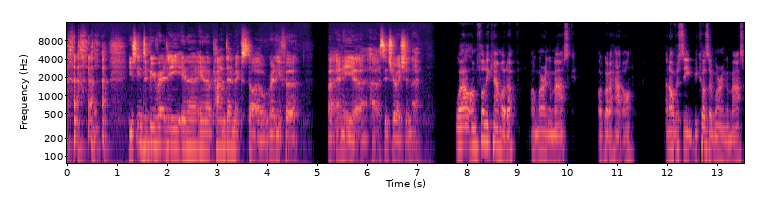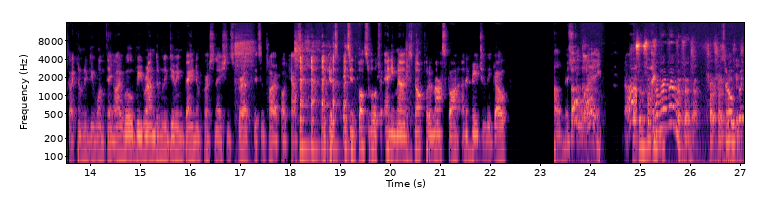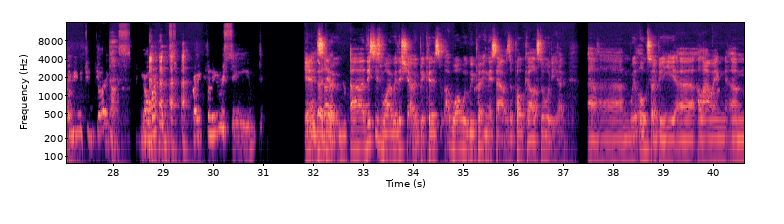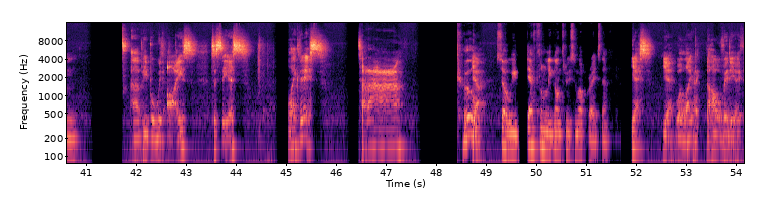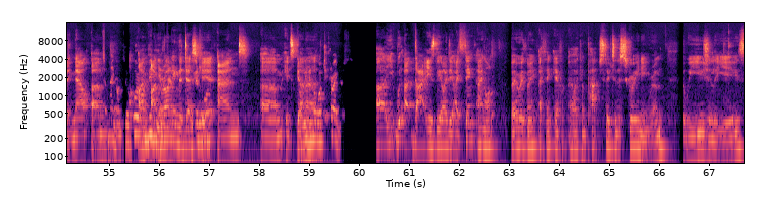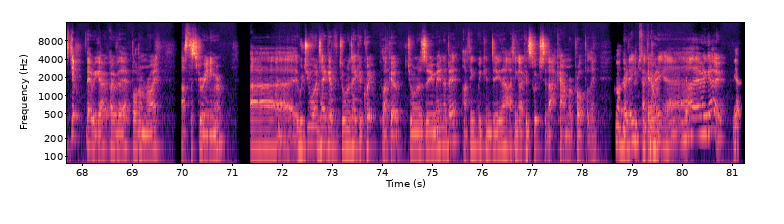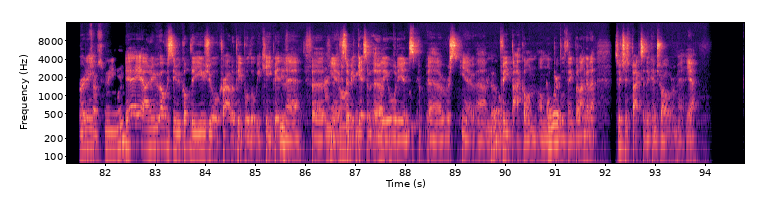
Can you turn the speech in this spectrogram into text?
you seem to be ready in a in a pandemic style, ready for, for any uh, uh, situation there. Well, I'm fully camoed up. I'm wearing a mask. I've got a hat on. And obviously, because I'm wearing a mask, I can only do one thing. I will be randomly doing Bane impersonations throughout this entire podcast. because it's impossible for any man to not put a mask on and immediately go, "Oh, Mr. Wayne, oh, so good of you to join us. Your weapons gratefully received." yeah, so uh, this is why we're the show because while we'll be putting this out as a podcast audio, um, we'll also be uh, allowing um, uh, people with eyes to see us like this. Ta-da! Cool. Yeah. So we've definitely gone through some upgrades then. Yes, yeah. Well, like Okay. the whole video thing. Now, um, So hang on. So I'm, I'm now. running the desk gonna here, and um, it's Watch, are we gonna. gonna watch trailers? Uh, uh, that is the idea. I think. Hang on, bear with me. I think if I can patch through to the screening room that we usually use. Yep, there we go. Over there, bottom right. That's the screening room. Uh, would you want to take a? Do you want to take a quick like a? Do you want to zoom in a bit? I think we can do that. I think I can switch to that camera properly. Go on, Ready? Okay, camera. ready? Uh, There we go. Yep. Ready? It's screening room. Yeah, yeah. I mean, obviously, we've got the usual crowd of people that we keep in there for you know, so we can get some early audience, uh, res- you know, um, Cool. feedback on on what we're- people think. But I'm gonna switch us back to the control room here. Yeah.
